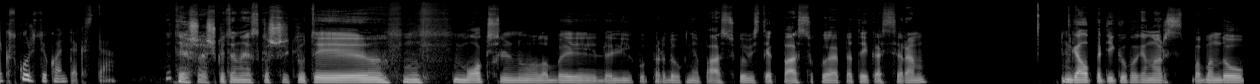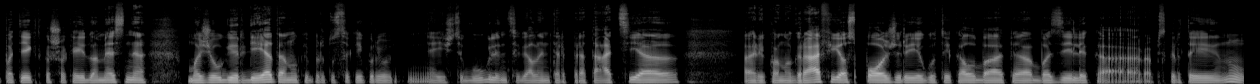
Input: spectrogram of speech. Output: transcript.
ekskursijų kontekste. Nu, tai aš aišku tenais kažkokių tai mm, mokslinių labai dalykų per daug nepasakoju, vis tiek pasakoju apie tai, kas yra. Gal pateikiu kokią nors, pabandau pateikti kažkokią įdomesnę, mažiau girdėtą, nu kaip ir tu sakai, kurių neišsigūglinsi, gal interpretaciją ar ikonografijos požiūrį, jeigu tai kalba apie baziliką, ar apskritai, nu,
